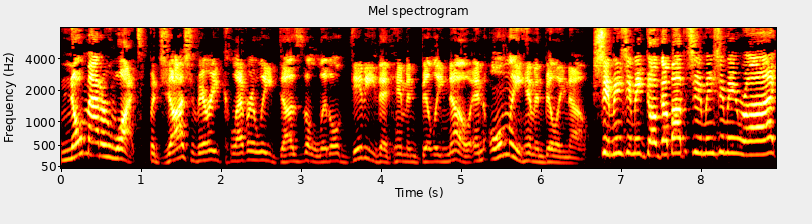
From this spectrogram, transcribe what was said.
no matter what. But Josh very cleverly does the little ditty that him and Billy know, and only him and Billy know. Shimmy, shimmy, go-go bop, shimmy, shimmy, rock.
